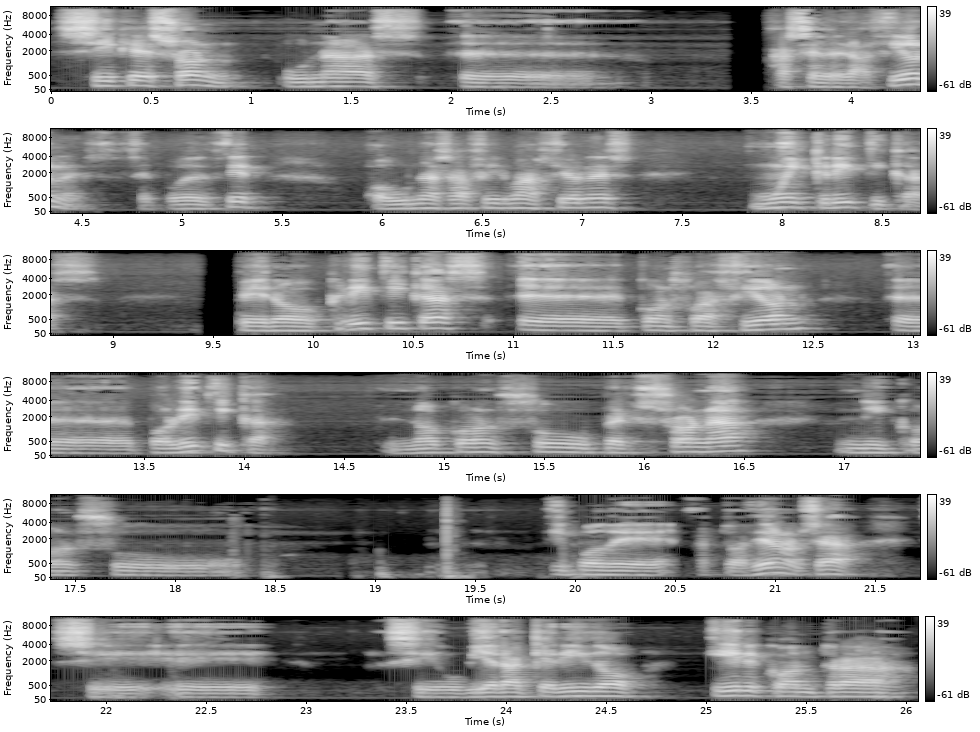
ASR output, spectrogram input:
Sí que son unas aseveraciones, se puede decir, o unas afirmaciones muy críticas, pero críticas eh, con su acción eh, política, no con su persona ni con su tipo de actuación. O sea, si, eh, si hubiera querido ir contra,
